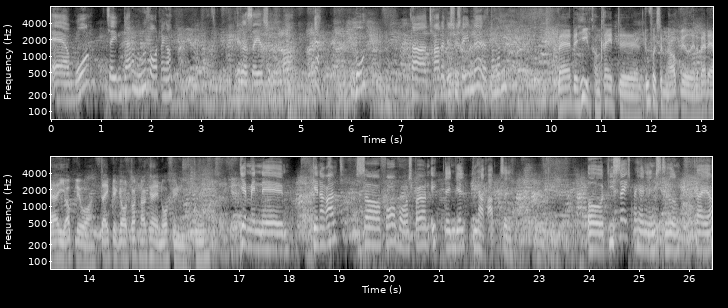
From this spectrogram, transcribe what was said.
er mor til en datter med udfordringer. Ellers er jeg simpelthen bare, ja, mor, der er træt af det system der efterhånden. Hvad er det helt konkret, øh, du for eksempel har oplevet, eller hvad det er, I oplever, der ikke bliver gjort godt nok her i Nordfyn Kommune? Jamen, øh, generelt så får vores børn ikke den hjælp, de har ret til. Og de sagsbehandlingstider, der er,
